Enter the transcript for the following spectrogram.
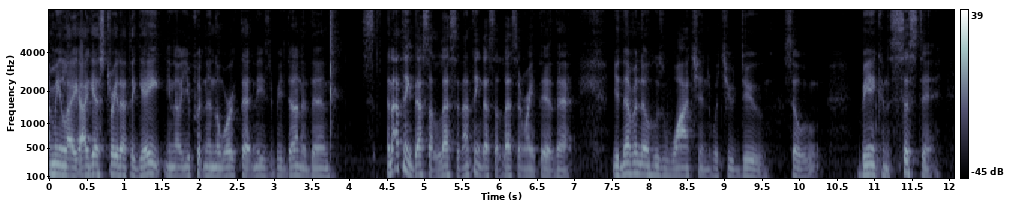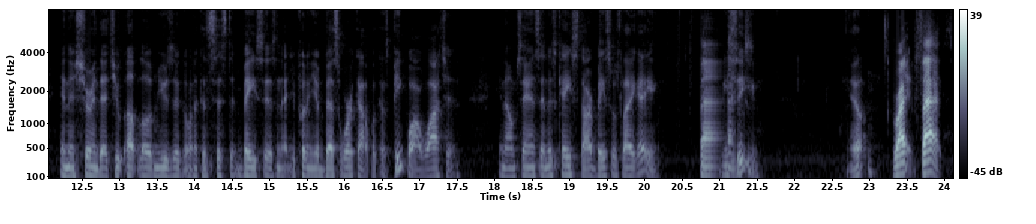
I mean, like I guess straight at the gate, you know, you're putting in the work that needs to be done, and then, and I think that's a lesson. I think that's a lesson right there that you never know who's watching what you do. So being consistent and ensuring that you upload music on a consistent basis and that you put in your best workout because people are watching. You know what I'm saying? So in this case, Starbase was like, hey, Facts. we see you. Yep. Right. Facts.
